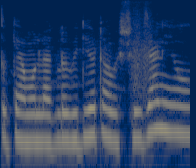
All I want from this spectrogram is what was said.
তো কেমন লাগল ভিডিওটা অবশ্যই জানিও।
